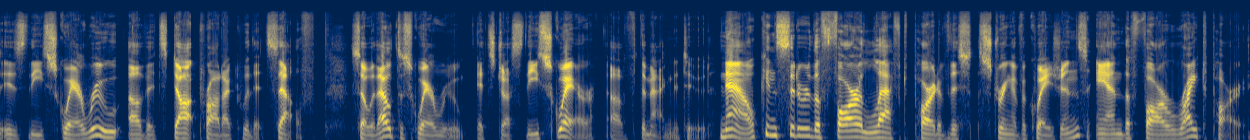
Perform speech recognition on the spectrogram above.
is the square root of its dot product with itself. So without the square root, it's just the square of the magnitude. Now consider the far left part of this string of equations and the far right part.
